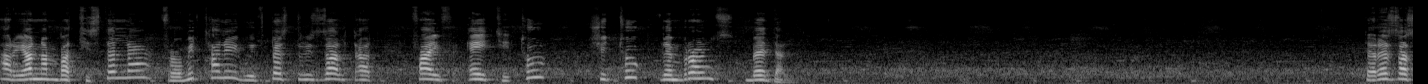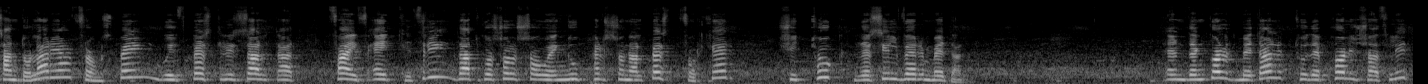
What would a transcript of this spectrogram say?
Arianna Battistella from Italy with best result at 582, she took the bronze medal. Teresa Santolaria from Spain with best result at 583, that was also a new personal best for her she took the silver medal. And the gold medal to the Polish athlete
